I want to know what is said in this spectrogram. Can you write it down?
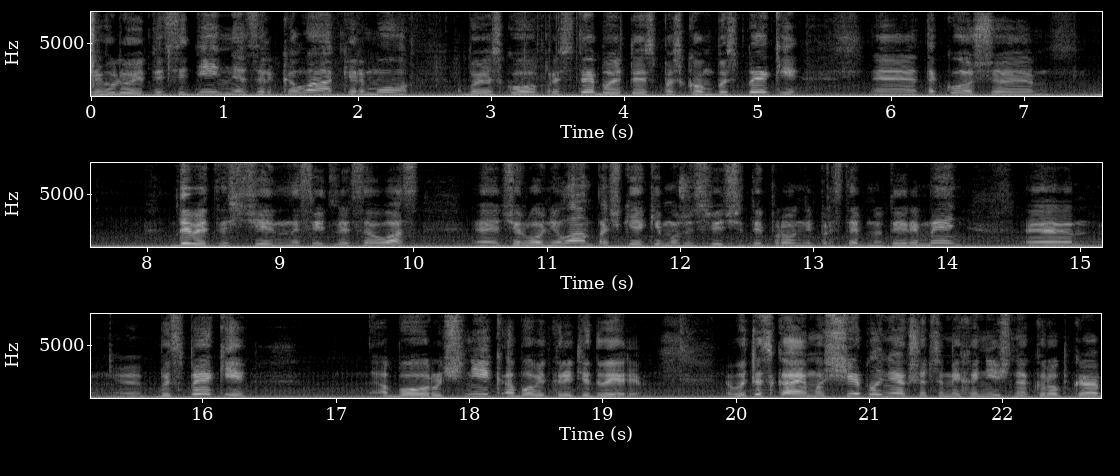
регулюєте сидіння, зеркала, кермо, обов'язково пристебуєте з паском безпеки. Також дивитесь, чи не світляться у вас червоні лампочки, які можуть свідчити про непристебнутий ремень е, е, безпеки, або ручник, або відкриті двері. Витискаємо щеплення, якщо це механічна коробка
